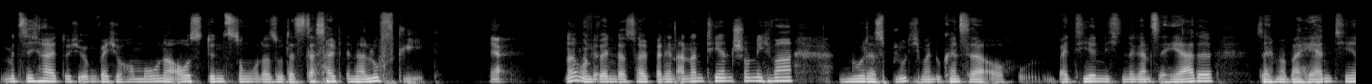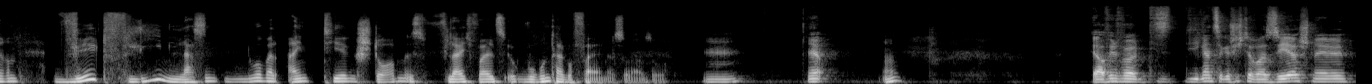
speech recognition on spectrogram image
mit Sicherheit durch irgendwelche Hormone, Ausdünstung oder so, dass das halt in der Luft liegt. Ja. Ne? Und Okay. wenn das halt bei den anderen Tieren schon nicht war, nur das Blut, ich meine, du kannst ja auch bei Tieren nicht eine ganze Herde, sag ich mal, bei Herdentieren wild fliehen lassen, nur weil ein Tier gestorben ist, vielleicht weil es irgendwo runtergefallen ist oder so. Mhm. Ja. Ne? Ja, auf jeden Fall, die, die ganze Geschichte war sehr schnell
